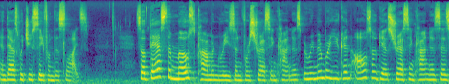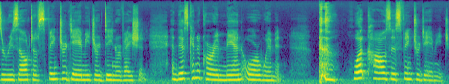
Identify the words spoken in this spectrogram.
And that's what you see from the slides. So that's the most common reason for stress incontinence. But remember, you can also get stress incontinence as a result of sphincter damage or denervation. And this can occur in men or women. what causes sphincter damage?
